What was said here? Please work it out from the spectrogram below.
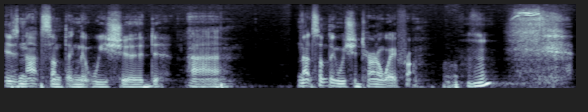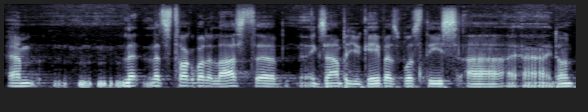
is not something that we should uh, not something we should turn away from. Mm-hmm. Um, let, us talk about the last uh, example you gave us. Was these? Uh, I, I, don't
